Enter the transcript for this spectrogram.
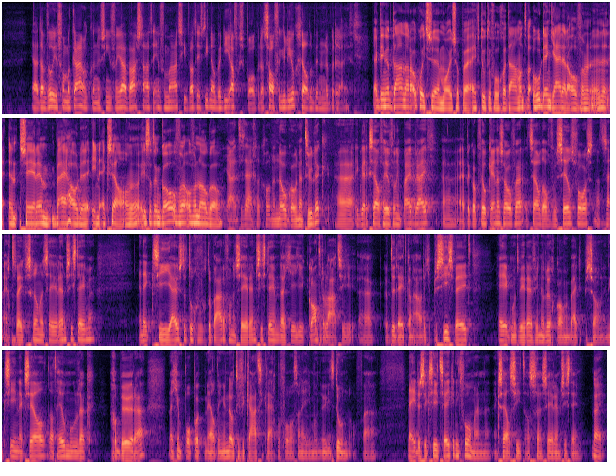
ja, dan wil je van elkaar ook kunnen zien van ja, waar staat de informatie? Wat heeft die nou bij die afgesproken? Dat zal voor jullie ook gelden binnen het bedrijf. Ja, ik denk dat Daan daar ook wel iets uh, moois op uh, heeft toe te voegen. Daan, want hoe denk jij daarover? Een, een CRM bijhouden in Excel. Is dat een go of een, of een no-go? Ja, het is eigenlijk gewoon een no-go natuurlijk. Ik werk zelf heel veel in pijpdrijf. heb ik ook veel kennis over. Hetzelfde over Salesforce. Nou, er zijn echt twee verschillende CRM-systemen. En ik zie juist de toegevoegde waarde van een CRM-systeem... dat je je klantrelatie up-to-date kan houden. Dat je precies weet hey, ik moet weer even in de lucht komen bij die persoon. En ik zie in Excel dat heel moeilijk gebeuren. Dat je een pop-up melding, een notificatie krijgt bijvoorbeeld van hey, je moet nu iets doen. Of, uh, nee, dus ik zie het zeker niet voor me, een Excel-sheet als uh, CRM-systeem. Nee.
